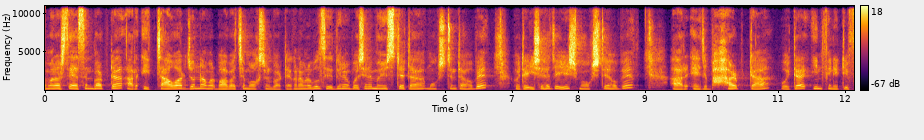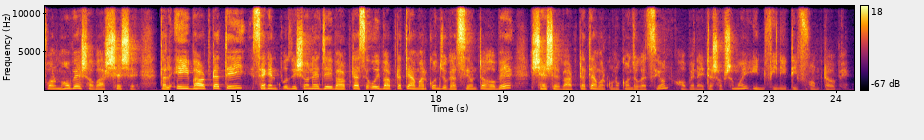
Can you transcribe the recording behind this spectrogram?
আমার আসছে অ্যাসেন ভার্বটা আর এই চাওয়ার জন্য আমার ভাব আছে মক্সটেন ভার্বটা এখন আমরা বলছি দুই নম্বর পজিশনে মক্সটেটা মক্সটেনটা হবে, ওইটা ইসের হচ্ছে ইস মক্সটে হবে। আর এই যে ভার্বটা ওইটা ইনফিনিটিভ ফর্ম হবে সবার শেষে। তাহলে এই ভার্বটাতেই সেকেন্ড পজিশনে যেই ভার্বটা আছে, ওই ভার্বটাতে আমার কনজুগাসিয়নটা হবে, শেষের ভার্বটাতে আমার কোনো কনজুগাসিয়ন হবে না। এটা সবসময় ইনফিনিটিভ ফর্মটা হবে।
